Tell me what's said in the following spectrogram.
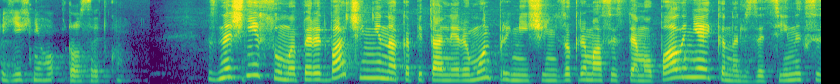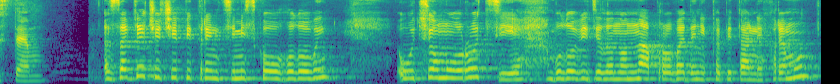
їхнього розвитку. Значні суми передбачені на капітальний ремонт приміщень, зокрема систем опалення і каналізаційних систем. Завдячуючи підтримці міського голови, у цьому році було відділено на проведення капітальних ремонт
